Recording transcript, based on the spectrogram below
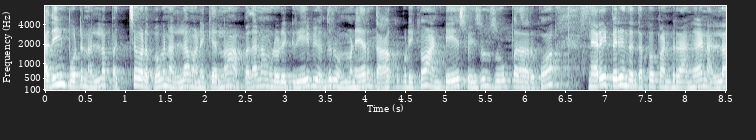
அதையும் போட்டு நல்லா பச்சை வடை போக நல்லா வணக்கிடலாம். அப்போ தான் நம்மளோட கிரேவி வந்து ரொம்ப நேரம் தாக்கு பிடிக்கும். அண்ட் டேஸ்ட் வைஸும் சூப்பராக இருக்கும். நிறைய பேர் இந்த தப்பை பண்ணுறாங்க நல்லா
